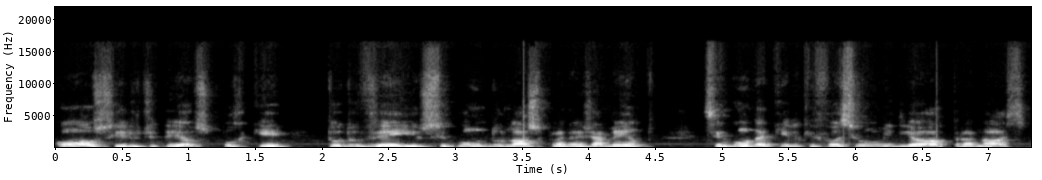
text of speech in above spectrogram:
com o auxílio de Deus, porque tudo veio segundo o nosso planejamento, segundo aquilo que fosse o melhor para nós,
